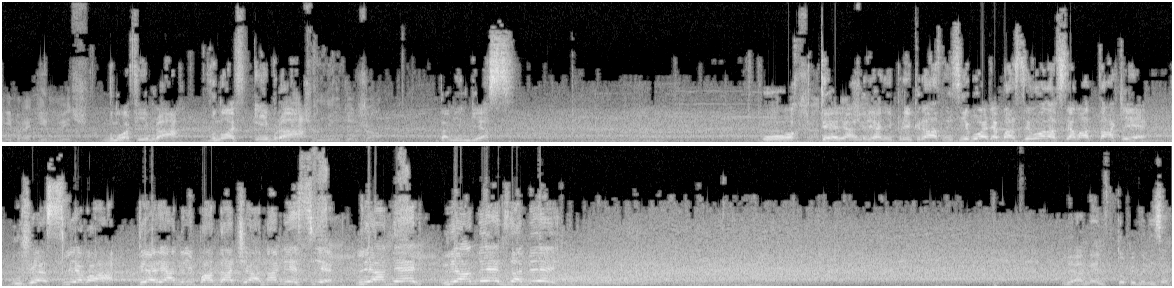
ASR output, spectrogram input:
Ибрагимович. Вновь Ибра. Вновь Ибра. Мяч он не удержал. Домингес. Ох, Терри Анри, они прекрасны сегодня. Барселона вся в атаке. Уже слева. Терри Анри подача на месте. Лионель, Лионель, забей. Лионель в топе на 10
